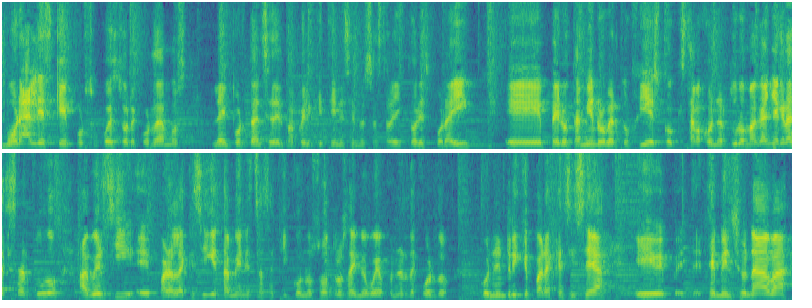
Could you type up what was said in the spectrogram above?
Morales, que por supuesto recordamos la importancia del papel que tienes en nuestras trayectorias por ahí, eh, pero también Roberto Fiesco, que estaba con Arturo Magaña. Gracias Arturo, a ver si eh, para la que sigue también estás aquí con nosotros, ahí me voy a poner de acuerdo con Enrique para que así sea. Eh, te, mencionaba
